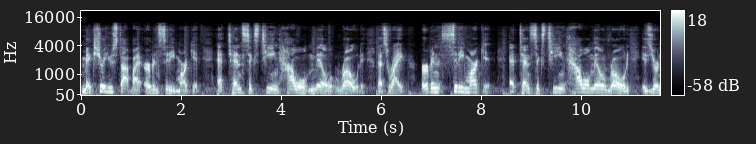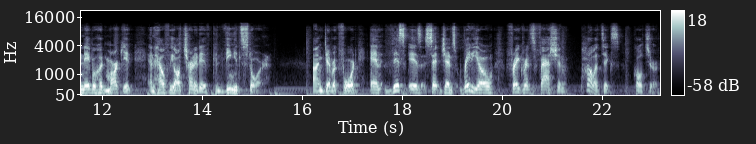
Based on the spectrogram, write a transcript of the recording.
make sure you stop by Urban City Market at 1016 Howell Mill Road. That's right, Urban City Market at 1016 Howell Mill Road is your neighborhood market and healthy alternative convenience store. I'm Derek Ford, and this is Scent Gents Radio, Fragrance, Fashion, Politics, Culture.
